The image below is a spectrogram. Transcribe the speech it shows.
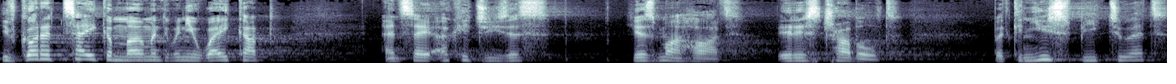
You've got to take a moment when you wake up and say, Okay, Jesus, here's my heart. It is troubled. But can you speak to it?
